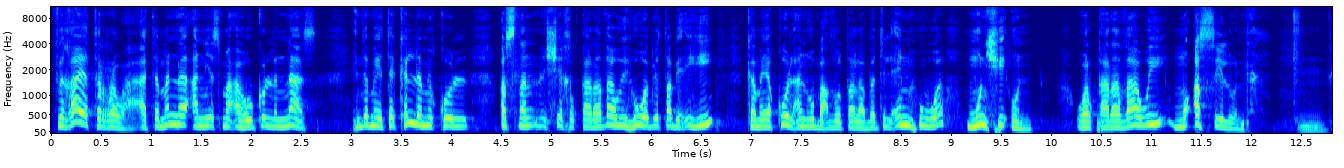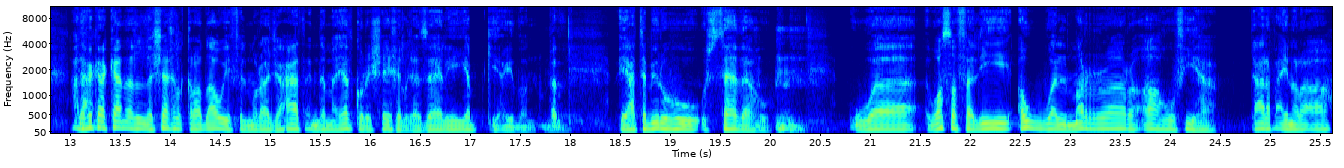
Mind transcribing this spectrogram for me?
في غاية الروعة. أتمنى أن يسمعه كل الناس. عندما يتكلم يقول أصلا الشيخ القرضاوي هو بطبعه كما يقول عنه بعض طلبة العلم هو منشئ. والقرضاوي مؤصل. على فكرة كان الشيخ القرضاوي في المراجعات عندما يذكر الشيخ الغزالي يبكي أيضا. يعتبره أستاذه. ووصف لي أول مرة رآه فيها. تعرف أين رآه؟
